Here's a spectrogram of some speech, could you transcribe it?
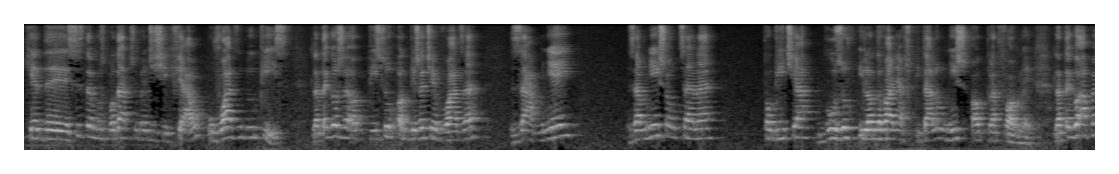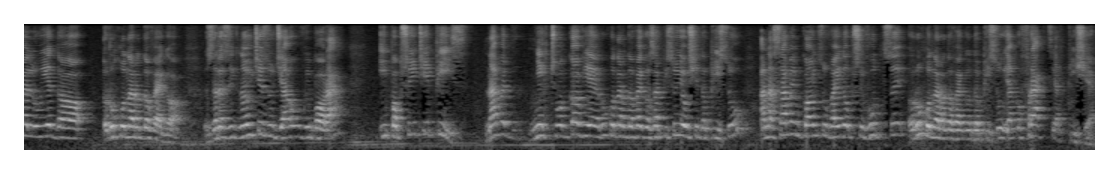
kiedy system gospodarczy będzie się chwiał, u władzy był PiS. Dlatego, że od PiSu odbierzecie władzę za mniej, za mniejszą cenę pobicia, guzów i lądowania w szpitalu niż od Platformy. Dlatego apeluję do Ruchu Narodowego. Zrezygnujcie z udziału w wyborach i poprzyjcie PiS. Nawet niech członkowie Ruchu Narodowego zapisują się do PiSu, a na samym końcu wejdą przywódcy Ruchu Narodowego do PiSu jako frakcja w PiSie.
